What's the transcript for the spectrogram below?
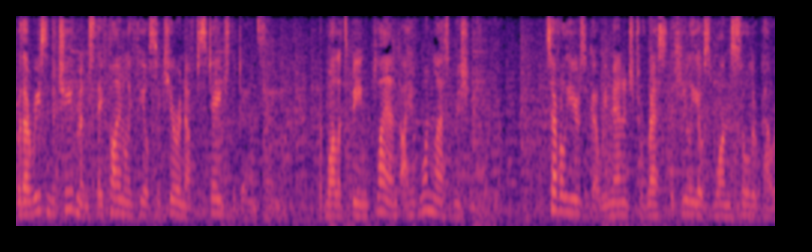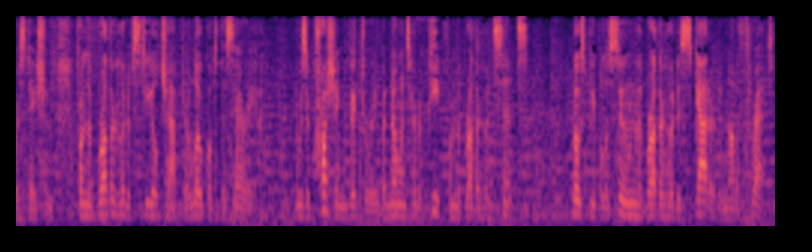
With our recent achievements, they finally feel secure enough to stage the damn thing. But while it's being planned, I have one last mission for you. Several years ago, we managed to wrest the Helios 1 solar power station from the Brotherhood of Steel chapter local to this area. It was a crushing victory, but no one's heard a peep from the Brotherhood since. Most people assume the Brotherhood is scattered and not a threat.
